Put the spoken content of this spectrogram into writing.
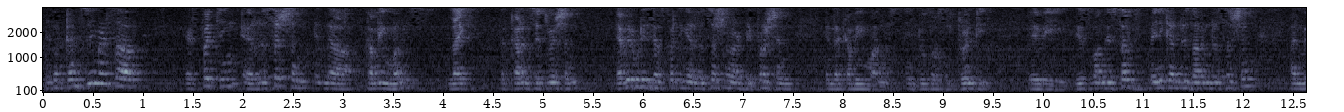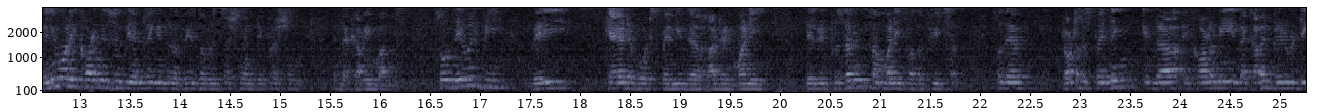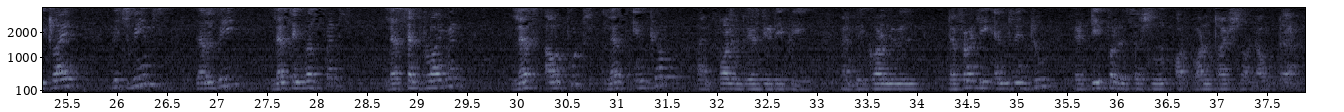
If the consumers are expecting a recession in the coming months, like the current situation, everybody is expecting a recession or depression in the coming months in 2020. Maybe this month itself, many countries are in recession, and many more economies will be entering into the phase of recession and depression in the coming months. So they will be very scared about spending their hard-earned money. They'll be preserving some money for the future. So their total spending in the economy in the current period will decline, which means there will be less investment, less employment, less output, less income, and fall in real GDP, and the economy will definitely enter into a deeper recession or contraction or downturn.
